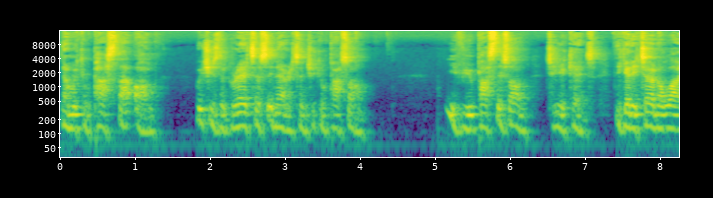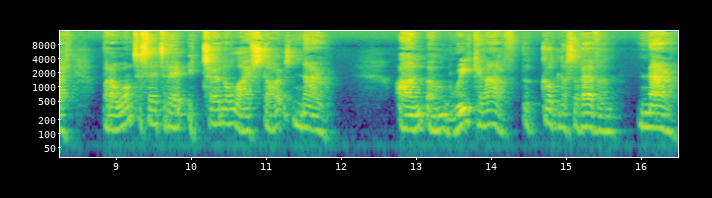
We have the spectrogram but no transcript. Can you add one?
then we can pass that on, which is the greatest inheritance you can pass on if you pass this on to your kids, they get eternal life. But I want to say today, eternal life starts now. And, and we can have the goodness of heaven now.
